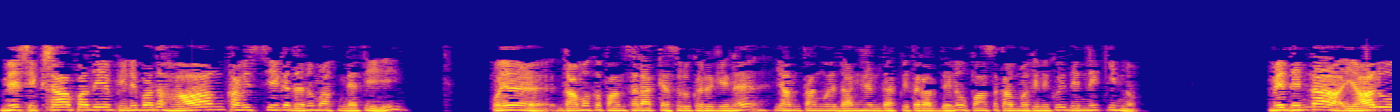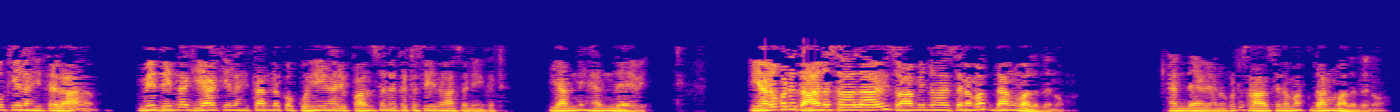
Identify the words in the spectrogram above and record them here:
මේ ශික්ෂාපදයේ පිළිබඳ හාන් කවිස්සියක දැනුමක් නැති ඔය ගමක පන්සලක් ඇසුරු කරගෙන යන්තම් ඔය දන් හැන්දක් විතරක් දෙන උපාසකම්ම කෙනෙකුයි දෙන්නෙක් ඉන්නවා. මේ දෙන්න යාළුවෝ කියලා හිතලා මේ දෙන්න ගියා කියලා හිතන්නකො කොහේ හරි පන්සලකට සේනාසනයකට යන්නේ හැන්දෑවේ. යනකොට දානශාලාවේ ස්වාමීන් වහන්සේ නමක් දන් වළඳනවා. හැන්දෑව යනකොට සාංශ නමක් දන් වළඳනවා.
